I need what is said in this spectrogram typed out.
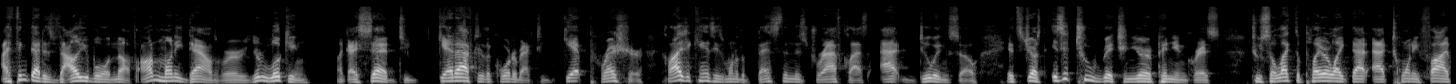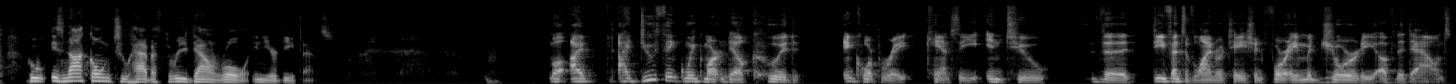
I think that is valuable enough on money downs where you're looking, like I said, to get after the quarterback, to get pressure. Calijah Kancey is one of the best in this draft class at doing so. It's just, is it too rich, in your opinion, Chris, to select a player like that at 25 who is not going to have a three down role in your defense? Well, I I do think Wink Martindale could incorporate Kancey into the defensive line rotation for a majority of the downs.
